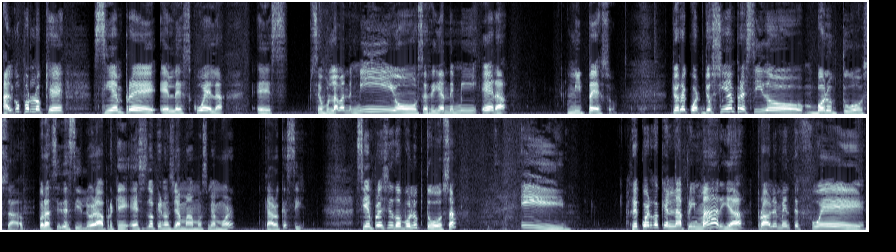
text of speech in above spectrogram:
Algo por lo que siempre en la escuela es, se burlaban de mí o se reían de mí era mi peso. Yo recuerdo, yo siempre he sido voluptuosa, por así decirlo, ¿verdad? Porque eso es lo que nos llamamos, mi amor. Claro que sí. Siempre he sido voluptuosa. Y recuerdo que en la primaria probablemente fue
